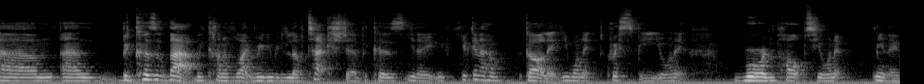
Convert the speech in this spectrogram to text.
Um, and because of that, we kind of like really, really love texture because, you know, if you're going to have garlic, you want it crispy, you want it raw and pulped, you want it, you know,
